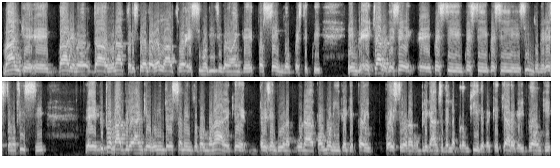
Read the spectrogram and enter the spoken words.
ma anche eh, variano da un atto respiratorio all'altro e si modificano anche tossendo queste qui. E, è chiaro che se eh, questi, questi, questi sintomi restano fissi, è più probabile anche un interessamento polmonare che per esempio una, una polmonite che poi può essere una complicanza della bronchite perché è chiaro che i bronchi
